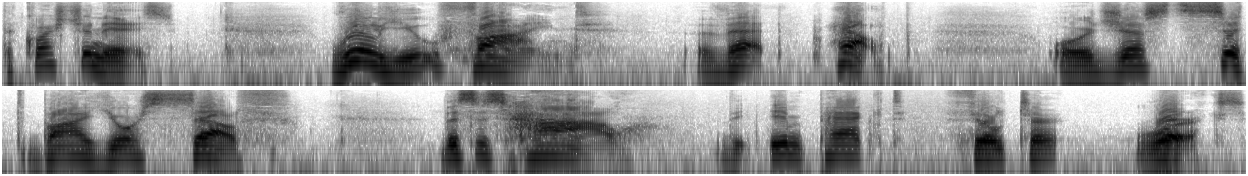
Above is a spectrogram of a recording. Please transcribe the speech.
The question is will you find that help or just sit by yourself? This is how the impact filter works.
